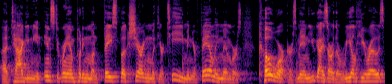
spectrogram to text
uh, tagging me on Instagram, putting them on Facebook, sharing them with your team and your family members, coworkers. Man, you guys are the real heroes.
